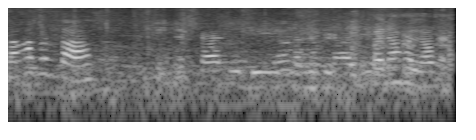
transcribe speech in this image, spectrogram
Saan ka punta? Panahal ako.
